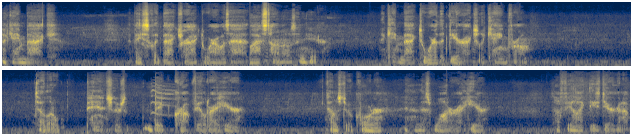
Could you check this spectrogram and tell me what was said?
I came back. I basically backtracked where I was at last time I was in here. I came back to where the deer actually came from to a little pinch. There's a big crop field right here. It comes to a corner, and then this water right here. So I feel like these deer are gonna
